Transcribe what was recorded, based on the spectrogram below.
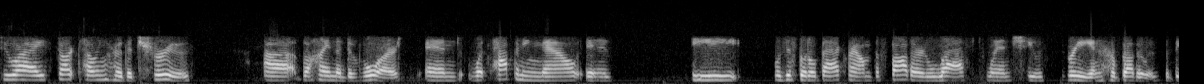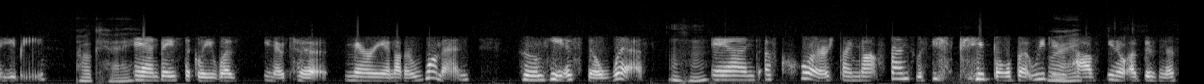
do I start telling her the truth uh, behind the divorce? And what's happening now is the well, just a little background. The father left when she was three, and her brother was the baby, okay. and basically was you know to marry another woman, whom he is still with. hmm And of course, I'm not friends with these people, but we do Right. have you know a business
